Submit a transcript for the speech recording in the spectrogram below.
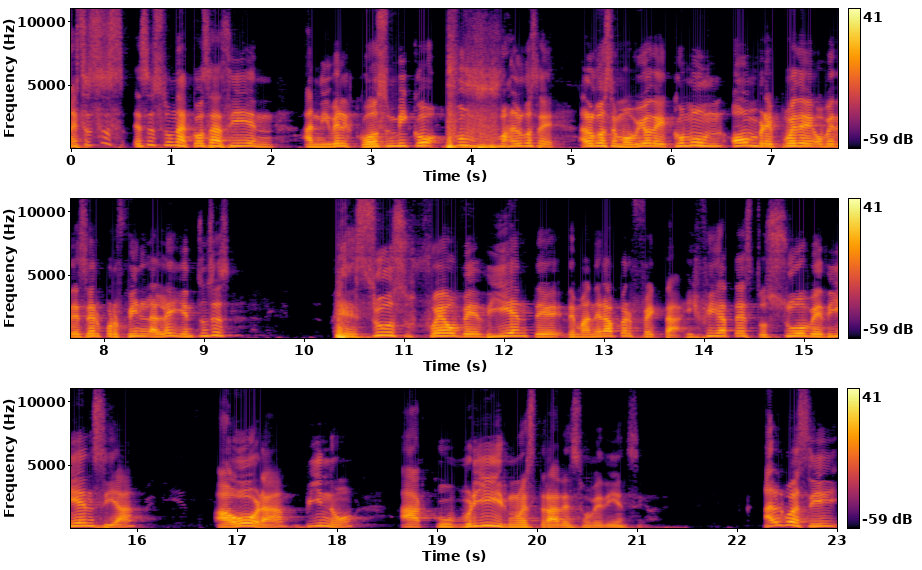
Eso es, eso es una cosa así en, a nivel cósmico. algo, se, algo se movió de cómo un hombre puede obedecer por fin la ley. Entonces, Jesús fue obediente de manera perfecta y fíjate esto, su obediencia ahora vino a cubrir nuestra desobediencia. Algo así,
